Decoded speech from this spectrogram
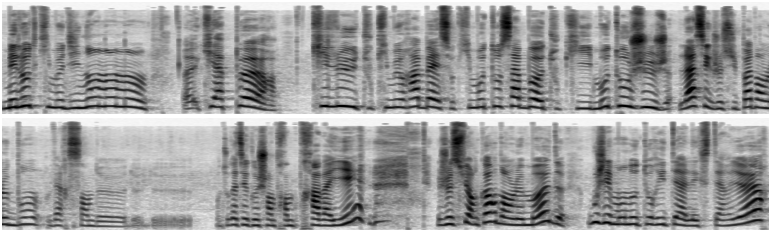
mais l'autre qui me dit non, non, non, euh, qui a peur, qui lutte ou qui me rabaisse ou qui m'auto-sabote ou qui m'auto-juge, là, c'est que je ne suis pas dans le bon versant de en tout cas c'est que je suis en train de travailler, je suis encore dans le mode où j'ai mon autorité à l'extérieur,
